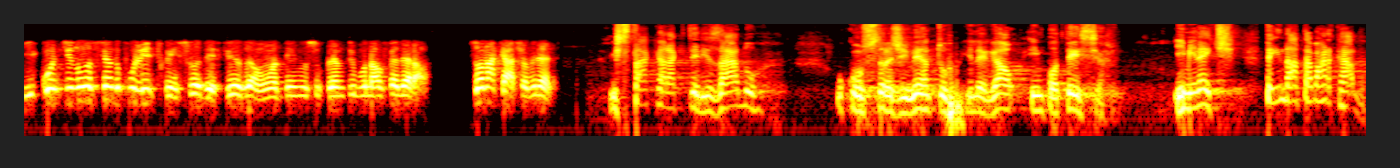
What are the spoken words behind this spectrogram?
e continua sendo político em sua defesa ontem no Supremo Tribunal Federal. Sou na caixa, Almirante está caracterizado o constrangimento ilegal em potência iminente. Tem data marcada.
